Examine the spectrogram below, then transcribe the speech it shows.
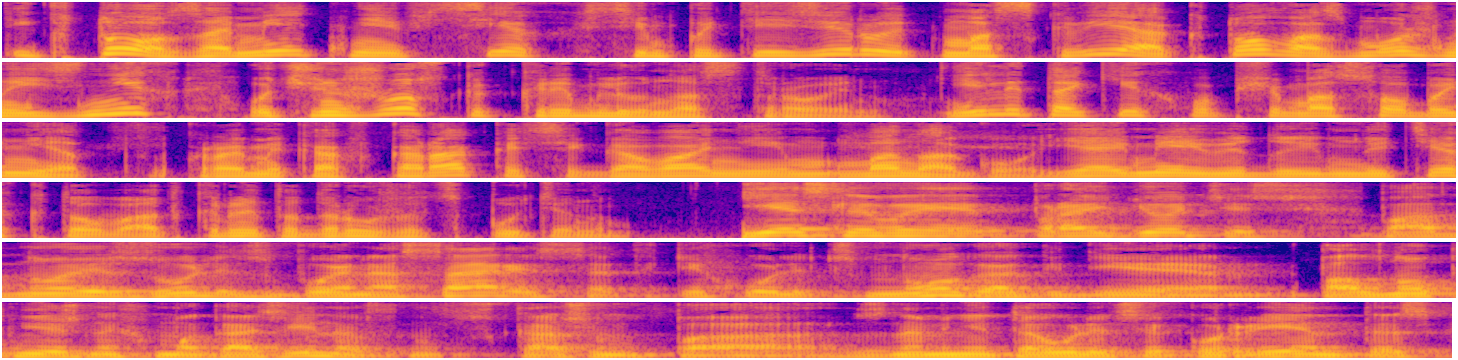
И кто заметнее всех симпатизирует Москве, а кто, возможно, из них очень жестко к Кремлю настроен. Или таких, в общем, особо нет, кроме как в Каракасе, Гаване и Монаго. Я имею в виду именно тех, кто открыто дружит с Путиным. Если вы пройдетесь по одной из улиц Буэнос-Айреса, таких улиц много, где полно книжных магазинов, ну, скажем, по знаменитой улице Корриентес,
